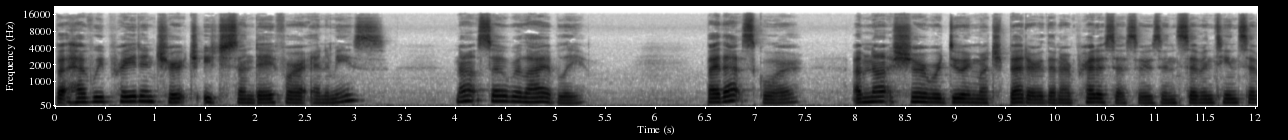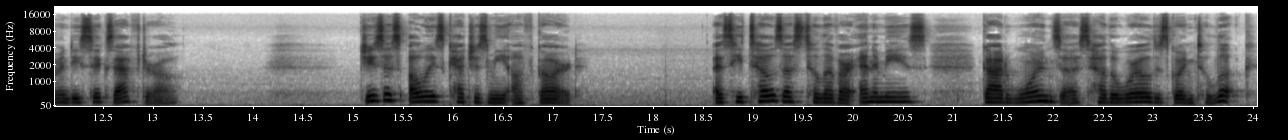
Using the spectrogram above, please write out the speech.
But have we prayed in church each Sunday for our enemies? Not so reliably. By that score, I'm not sure we're doing much better than our predecessors in 1776 after all. Jesus always catches me off guard. As he tells us to love our enemies, God warns us how the world is going to look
